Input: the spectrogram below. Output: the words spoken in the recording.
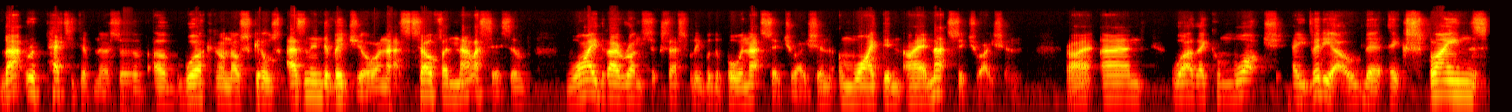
that repetitiveness of, of working on those skills as an individual and that self analysis of why did I run successfully with the ball in that situation and why didn't I in that situation, right? And where they can watch a video that explains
